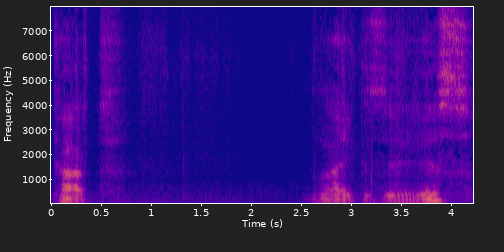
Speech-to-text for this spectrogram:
card like this.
